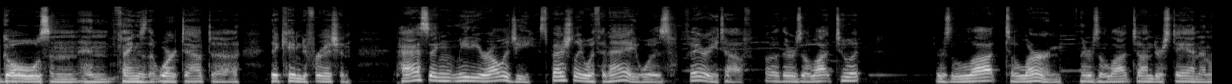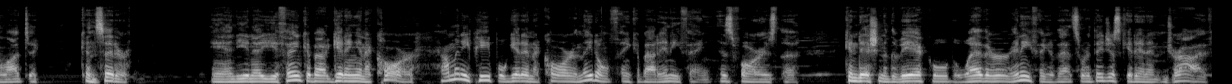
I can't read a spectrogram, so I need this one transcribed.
goals and, and things that worked out uh, that came to fruition. Passing meteorology, especially with an A, was very tough. Uh, there's a lot to it. There's a lot to learn. There's a lot to understand and a lot to consider. And you know, you think about getting in a car. How many people get in a car and they don't think about anything as far as the condition of the vehicle, the weather, anything of that sort? They just get in it and drive.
